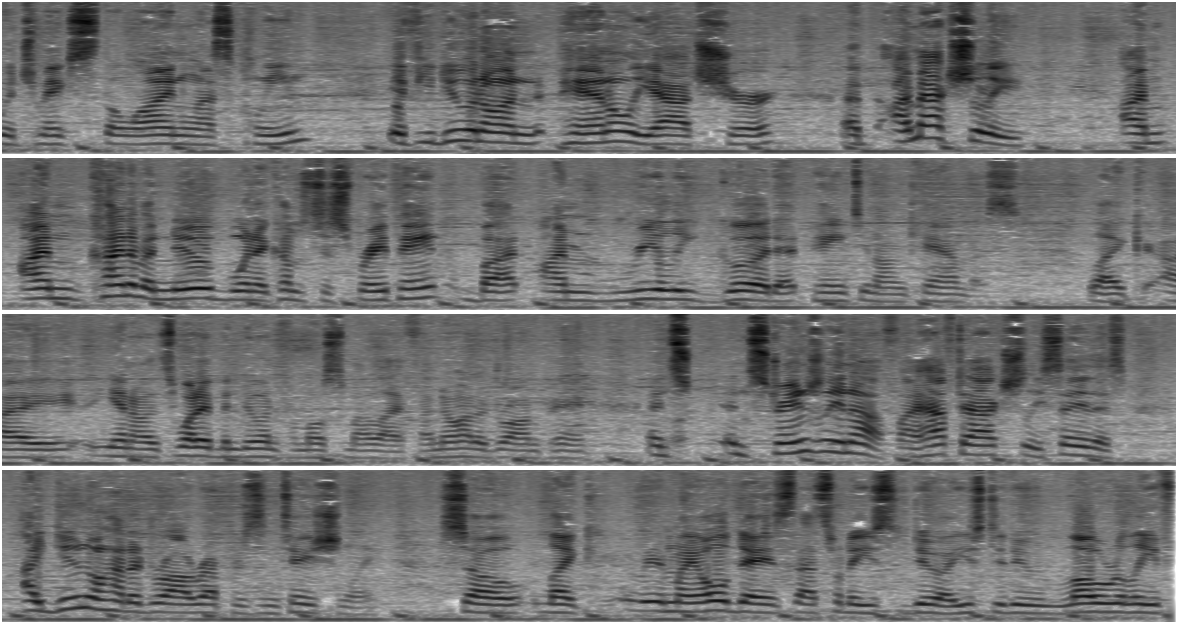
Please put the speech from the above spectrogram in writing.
which makes the line less clean. If you do it on panel, yeah, sure. Uh, I'm actually. I'm, I'm kind of a noob when it comes to spray paint, but I'm really good at painting on canvas. Like I, you know, it's what I've been doing for most of my life. I know how to draw and paint, and and strangely enough, I have to actually say this: I do know how to draw representationally. So, like in my old days, that's what I used to do. I used to do low relief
